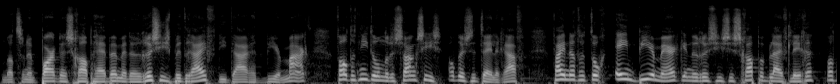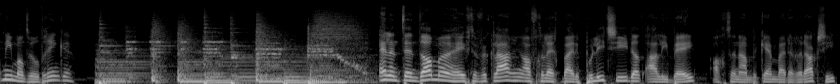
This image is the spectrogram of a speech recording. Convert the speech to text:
Omdat ze een partnerschap hebben met een Russisch bedrijf die daar het bier maakt, valt het niet onder de sancties, al dus de Telegraaf. Fijn dat er toch één biermerk in de Russische schappen blijft liggen wat niemand wil drinken. Ellen ten Damme heeft een verklaring afgelegd bij de politie dat Ali B., achternaam bekend bij de redactie,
